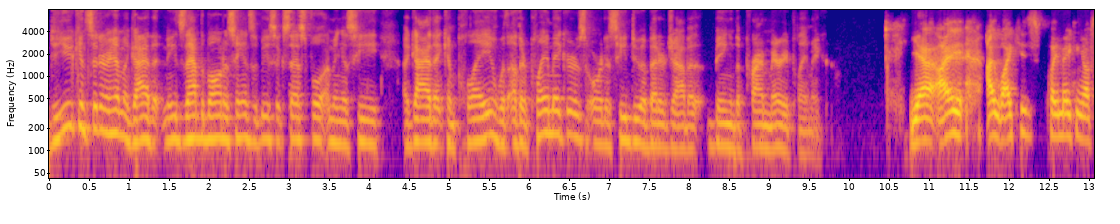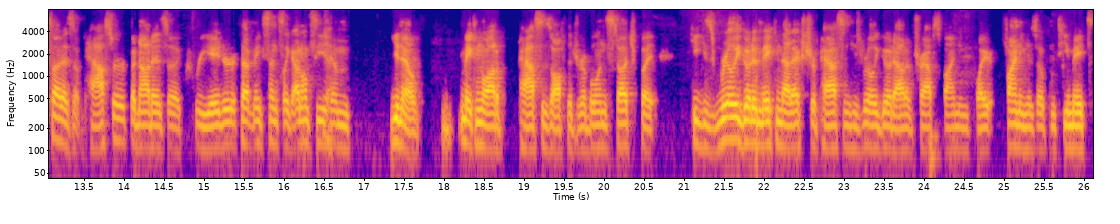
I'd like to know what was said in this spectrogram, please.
Do you consider him a guy that needs to have the ball in his hands to be successful? I mean, is he a guy that can play with other playmakers, or does he do a better job at being the primary playmaker? Yeah, I I like his playmaking upside as a passer, but not as a creator. If that makes sense. Like I don't see yeah. him, you know, making a lot of passes off the dribble and such, but he's really good at making that extra pass, and he's really good out of traps, finding play, finding his open teammates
